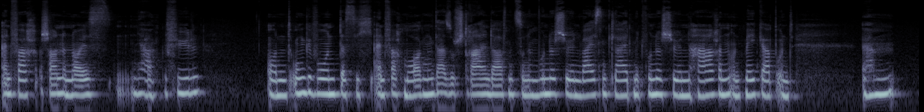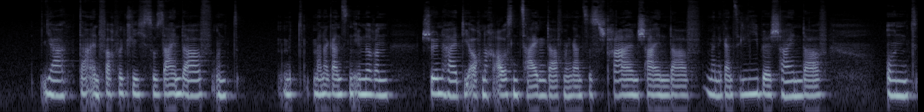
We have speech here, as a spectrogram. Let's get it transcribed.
einfach schon ein neues ja, Gefühl, und ungewohnt, dass ich einfach morgen da so strahlen darf mit so einem wunderschönen weißen Kleid, mit wunderschönen Haaren und Make-up und ähm, ja, da einfach wirklich so sein darf und mit meiner ganzen inneren Schönheit, die auch nach außen zeigen darf, mein ganzes Strahlen scheinen darf, meine ganze Liebe scheinen darf und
